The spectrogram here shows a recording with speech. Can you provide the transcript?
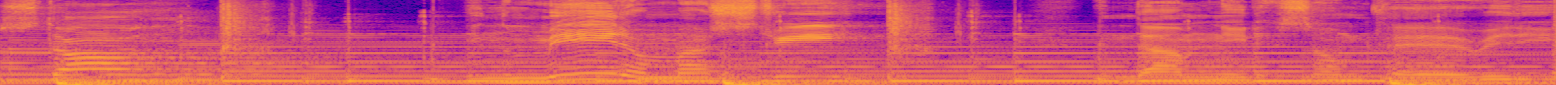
stop in the middle of my street, and I'm needing some clarity.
